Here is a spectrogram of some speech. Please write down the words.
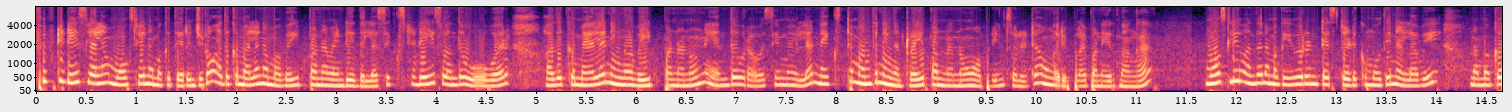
ஃபிஃப்டி டேஸ்லலாம் மோஸ்ட்லி நமக்கு தெரிஞ்சிடும். அதுக்கு மேலே நம்ம வெயிட் பண்ண வேண்டியதில்லை. சிக்ஸ்டி டேஸ் வந்து ஓவர் அதுக்கு மேலே நீங்கள் வெயிட் பண்ணணும்னு எந்த ஒரு அவசியமும் இல்லை. நெக்ஸ்ட் மந்த் நீங்கள் ட்ரை பண்ணணும் அப்படின்னு சொல்லிட்டு அவங்க ரிப்ளை பண்ணியிருந்தாங்க. மோஸ்ட்லி வந்து நமக்கு யூரின் டெஸ்ட் எடுக்கும் போதே நல்லாவே நமக்கு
